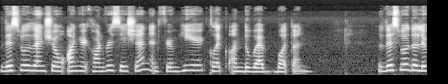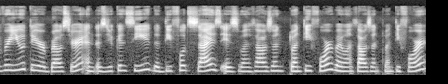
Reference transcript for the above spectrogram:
This will then show on your conversation and from here, click on the web button. This will deliver you to your browser and as you can see, the default size is 1024 by 1024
